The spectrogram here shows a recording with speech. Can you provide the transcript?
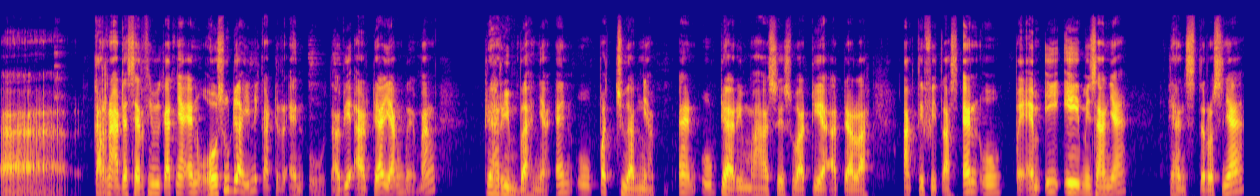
uh, karena ada sertifikatnya NU, oh sudah ini kader NU. Tapi ada yang memang dari mbahnya NU, pejuangnya NU, dari mahasiswa dia adalah aktivitas NU, PMII misalnya, dan seterusnya.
